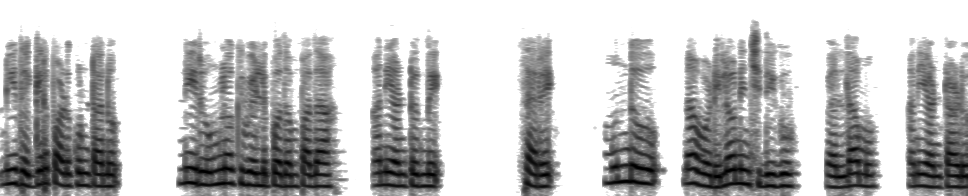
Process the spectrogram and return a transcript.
నీ దగ్గర పడుకుంటాను. నీ రూంలోకి వెళ్ళిపోదాం పదా అని అంటుంది. సరే ముందు నా ఒడిలో నుంచి దిగు వెళ్దాము అని అంటాడు.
